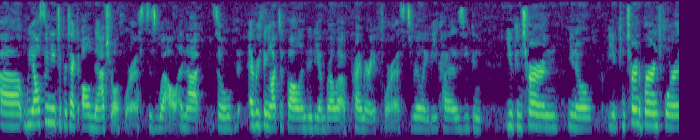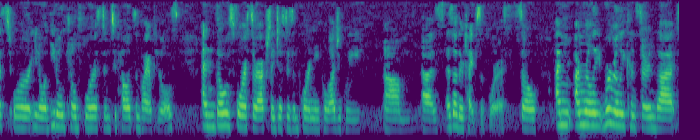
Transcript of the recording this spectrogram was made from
uh, we also need to protect all natural forests as well, and that, so everything ought to fall under the umbrella of primary forests, really, because you can, you can turn, you know, you can turn a burned forest or, you know, a beetle killed forest into pellets and biofuels and those forests are actually just as important ecologically um, as as other types of forests. So I'm I'm really we're really concerned that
